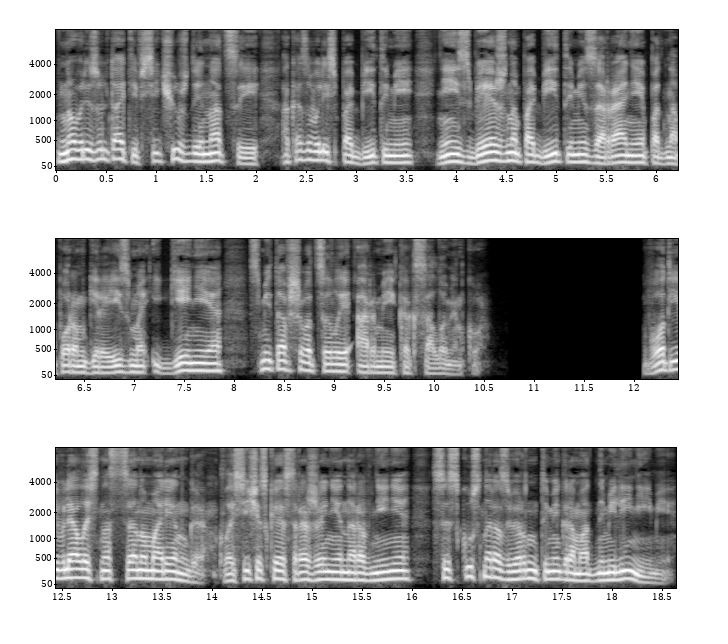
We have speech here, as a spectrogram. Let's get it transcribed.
Но в результате все чуждые нации оказывались побитыми, неизбежно побитыми заранее под напором героизма и гения, сметавшего целые армии как соломинку. Вот являлось на сцену Маренго, классическое сражение на равнине с искусно развернутыми громадными линиями,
